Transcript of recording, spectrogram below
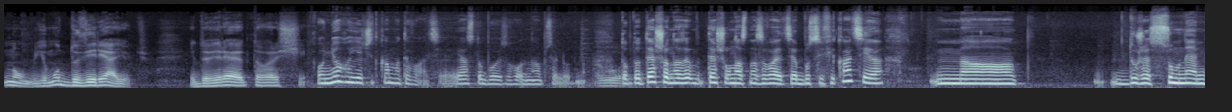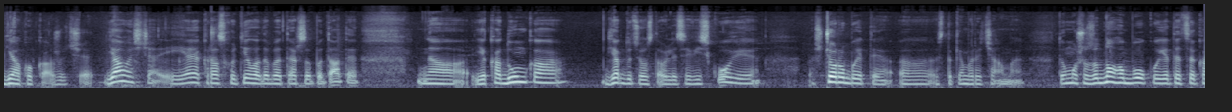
ну, йому довіряють. І довіряють товариші. у нього є чітка мотивація. Я з тобою згодна абсолютно. Вот. Тобто, те, що те, що у нас називається а, дуже сумне, м'яко кажучи, явище. І я якраз хотіла тебе теж запитати, яка думка, як до цього ставляться військові, що робити е, з такими речами? Тому що з одного боку є ТЦК,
